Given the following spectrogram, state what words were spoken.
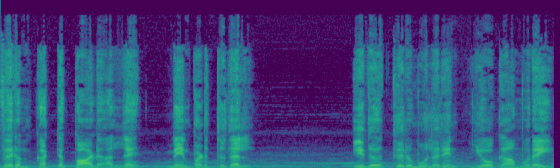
வெறும் கட்டுப்பாடு அல்ல மேம்படுத்துதல். இது திருமூலரின் யோகா முறை.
